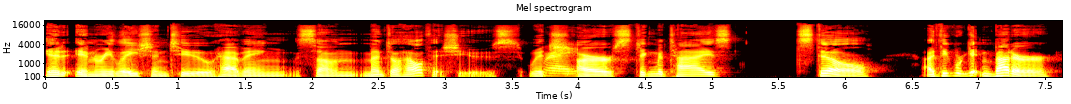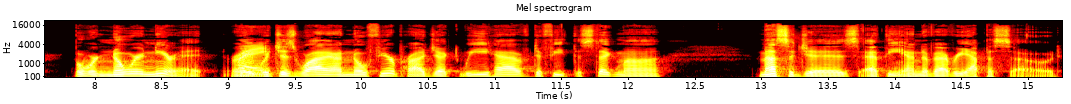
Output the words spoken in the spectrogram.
it in relation to having some mental health issues, which Right. are stigmatized still. I think we're getting better, but we're nowhere near it, right? Right. Which is why on No Fear Project we have defeat the stigma messages at the end of every episode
